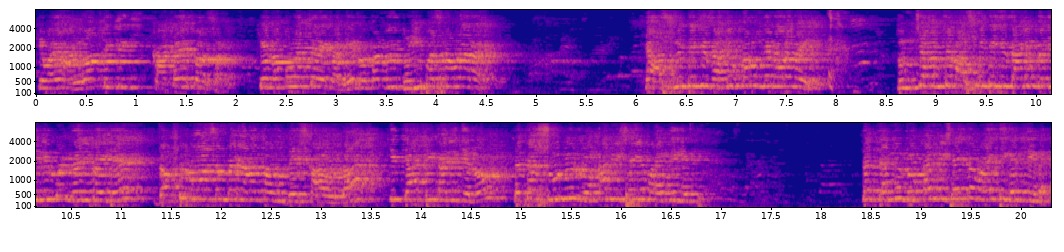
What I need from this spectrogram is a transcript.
किंवा माझ्या अंगावर काटा येतो असा. हे नको वाटतं ऐका हे लोकांमध्ये त्या ठिकाणी गेलो तर त्या शूरवीर लोकांविषयी माहिती घेतली. तर त्यांनी लोकांविषयी तर माहिती घेतली नाही.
